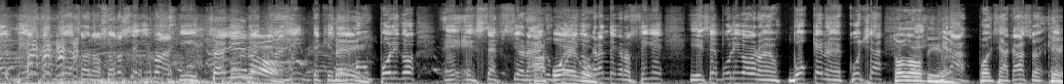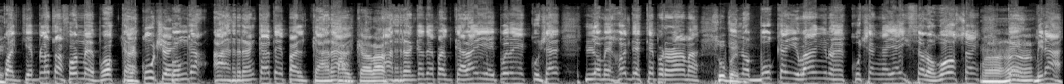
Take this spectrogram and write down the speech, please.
Olvídate de eso, nosotros seguimos aquí. con Seguimos. nuestra gente, que Sí. tenemos un público eh, excepcional, A un público grande que nos sigue y ese público que nos busca y nos escucha. Todos los eh, días. Mira, por si acaso, ¿Qué? en cualquier plataforma de podcast, Escuchen. ponga Arráncate cará. Pa'l cará. Arráncate pa'l cará y ahí pueden escuchar lo mejor de este programa. Súper. Y nos buscan y van y nos escuchan allá y se lo gozan. Eh, mira,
